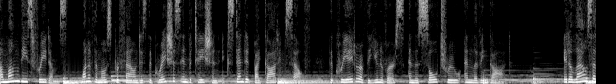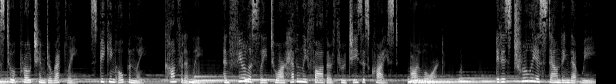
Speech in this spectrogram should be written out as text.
Among these freedoms, one of the most profound is the gracious invitation extended by God Himself, the Creator of the universe and the sole true and living God. It allows us to approach Him directly, speaking openly, confidently, and fearlessly to our Heavenly Father through Jesus Christ, our Lord. It is truly astounding that we,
